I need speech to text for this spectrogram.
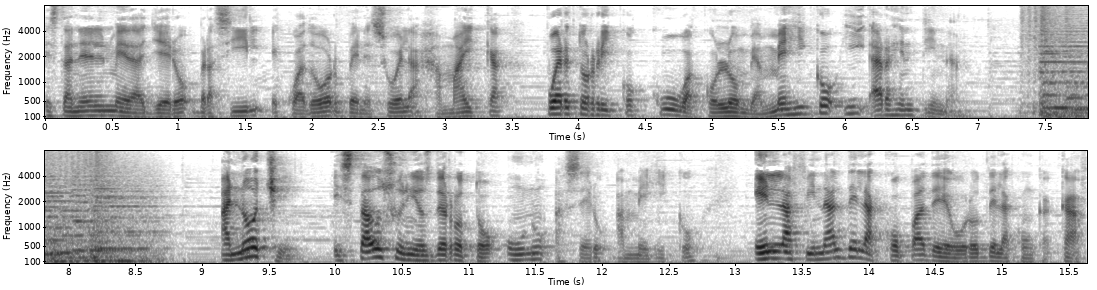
están en el medallero Brasil, Ecuador, Venezuela, Jamaica, Puerto Rico, Cuba, Colombia, México y Argentina. Anoche, Estados Unidos derrotó 1 a 0 a México en la final de la Copa de Oro de la CONCACAF,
